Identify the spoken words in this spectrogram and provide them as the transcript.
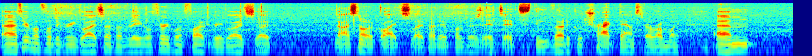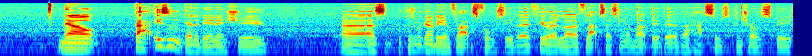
Uh, 3.4 degree glide slope, I believe, or 3.5 degree glide slope. No, it's not a glide slope. I do apologise. It's, it's the vertical track down to the runway. Um, now, that isn't going to be an issue uh, as because we're going to be in flaps 40. But if you're at lower flap setting, it might be a bit of a hassle to control speed.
